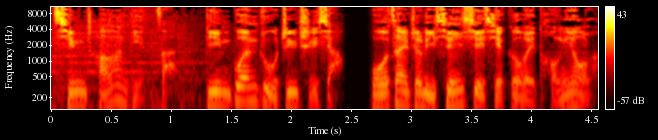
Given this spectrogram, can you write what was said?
请长按点赞并关注支持下。我在这里先谢谢各位朋友了。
